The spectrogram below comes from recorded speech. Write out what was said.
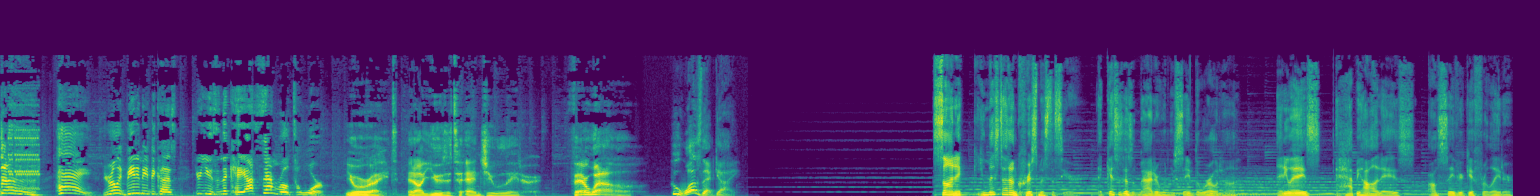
hey, you're only beating me because you're using the Chaos Emerald to warp. You're right, and I'll use it to end you later. Farewell! Who was that guy? Sonic, you missed out on Christmas this year. I guess it doesn't matter when you save the world, huh? Anyways, happy holidays. I'll save your gift for later.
